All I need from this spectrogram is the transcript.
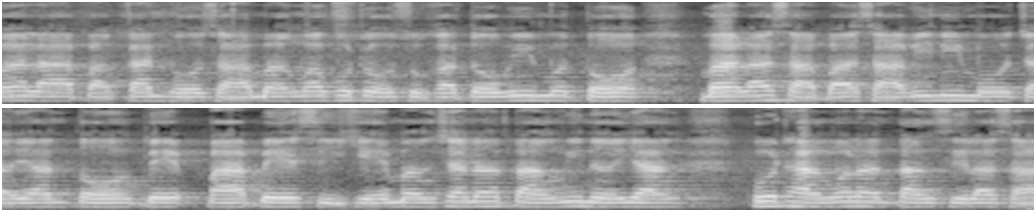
มาลาปะกันโหสามังวะพุทโธสุขโตวิมุตโต มาลาสาปาสาวินิโมจยันโตเปปาเปสีเขมังชนะตังวิเนยังพุทธังวรันตังศิลสา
